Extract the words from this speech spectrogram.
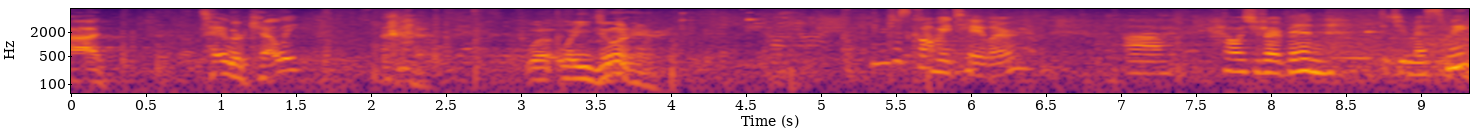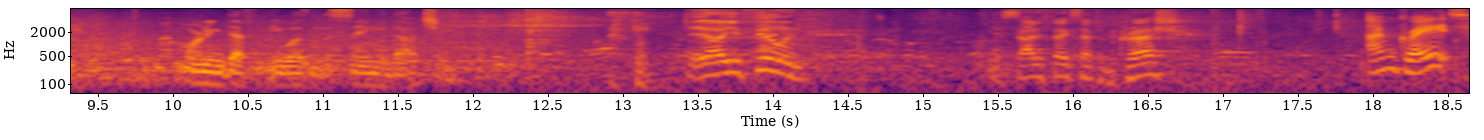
Uh, Taylor Kelly? what, what are you doing here? You just call me Taylor. Uh, how was your drive in? Did you miss me? My morning definitely wasn't the same without you. Hey, how are you feeling? Any side effects after the crash? I'm great.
